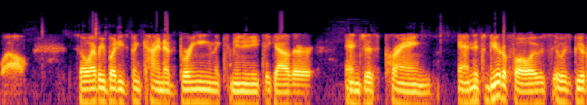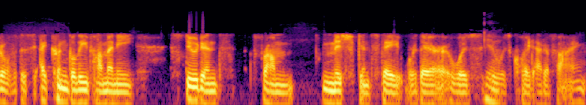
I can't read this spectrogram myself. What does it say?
well. So everybody's been kind of bringing the community together and just praying and it's beautiful. It was it was beautiful to see. I couldn't believe how many students from Michigan State were there. It was yeah. it was quite edifying.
